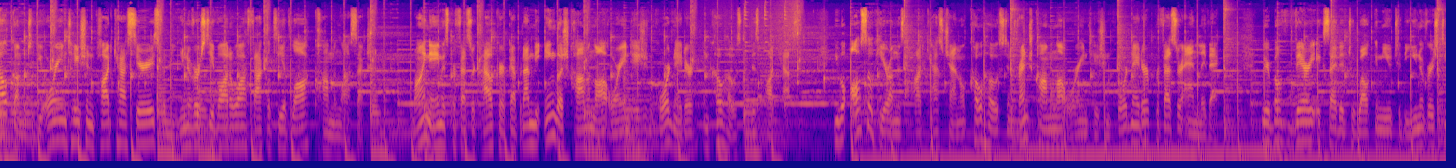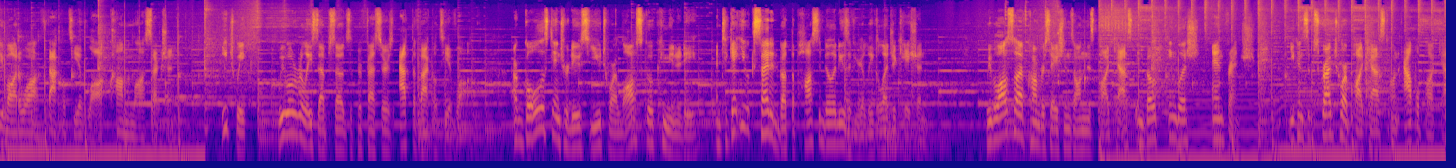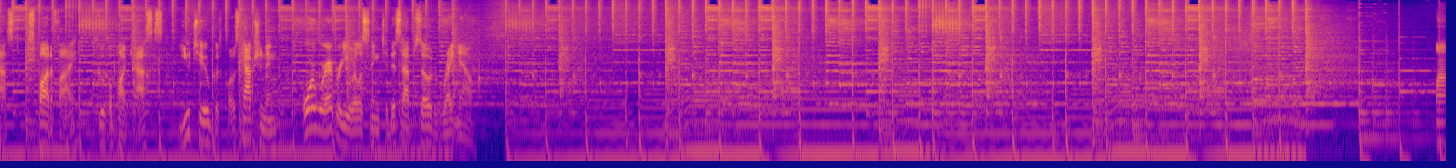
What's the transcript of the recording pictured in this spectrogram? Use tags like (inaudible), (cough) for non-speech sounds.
Welcome to the Orientation Podcast Series from the University of Ottawa Faculty of Law Common Law section. My name is Professor Kyle Kirkup, and I'm the English Common Law Orientation Coordinator and co host of this podcast. You will also hear on this podcast channel co host and French Common Law Orientation Coordinator, Professor Anne Lévesque. We are both very excited to welcome you to the University of Ottawa Faculty of Law Common Law section. Each week, we will release episodes of professors at the Faculty of Law. Our goal is to introduce you to our law school community and to get you excited about the possibilities of your legal education. We will also have conversations on this podcast in both English and French. You can subscribe to our podcast on Apple Podcast, Spotify, Google Podcasts, YouTube with closed captioning, or wherever you are listening to this episode right now.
